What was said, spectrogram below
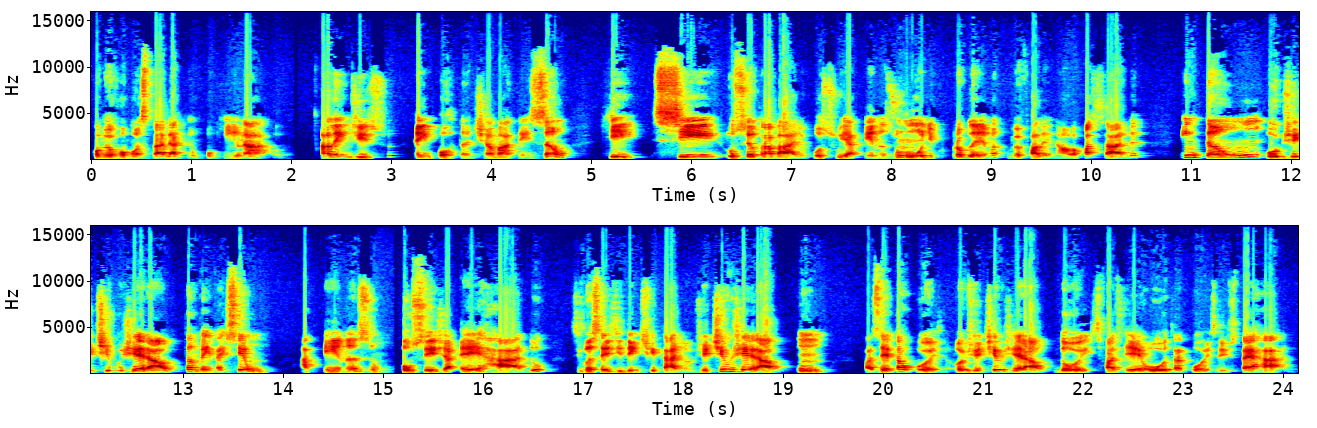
como eu vou mostrar daqui um pouquinho na aula. Além disso, é importante chamar a atenção que se o seu trabalho possui apenas um único problema, como eu falei na aula passada, então o objetivo geral também vai ser um, apenas um. Ou seja, é errado se vocês identificarem objetivo geral 1, um, fazer tal coisa, objetivo geral 2, fazer outra coisa, isso está errado.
